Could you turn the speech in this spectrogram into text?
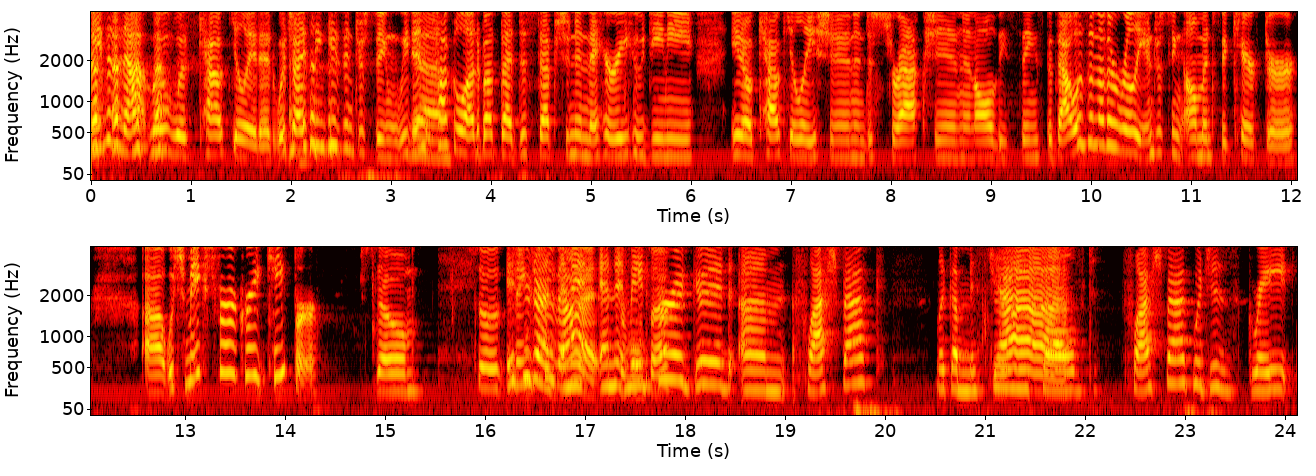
even that move was calculated, which I think is interesting. We didn't yeah. talk a lot about that deception and the Harry Houdini, you know, calculation and distraction and all these things, but that was another really interesting element to the character, uh, which makes for a great caper. So so it sure does, and it and it made for a good um, flashback, like a mystery yeah. solved flashback, which is great.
